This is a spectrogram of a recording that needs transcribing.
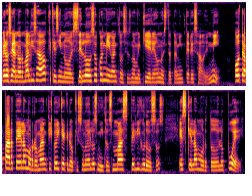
pero se ha normalizado que, si no es celoso conmigo, entonces no me quiere o no está tan interesado en mí. Otra parte del amor romántico, y que creo que es uno de los mitos más peligrosos, es que el amor todo lo puede.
